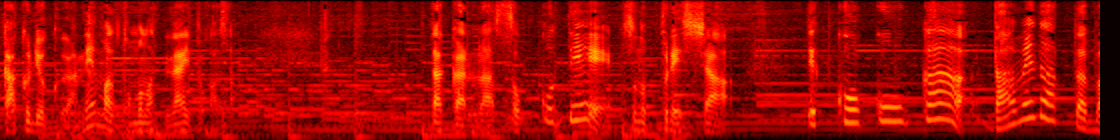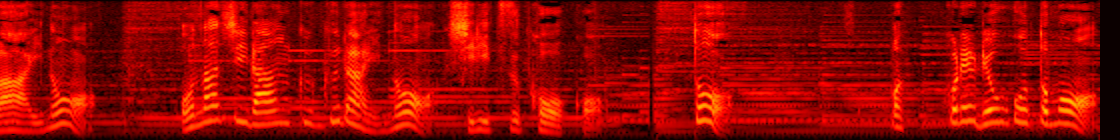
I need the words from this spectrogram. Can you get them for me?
学力がね、まだ伴ってないとかさ。だからそこで、そのプレッシャー。で、ここがダメだった場合の、同じランクぐらいの私立高校と、まあ、これ両方とも、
